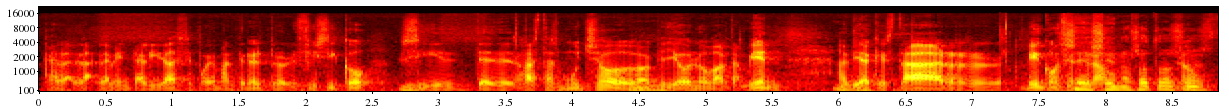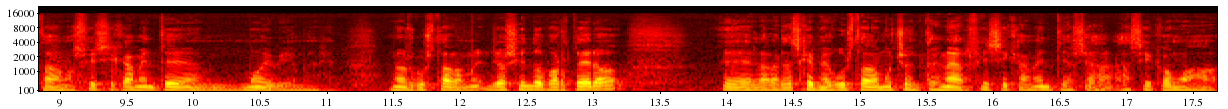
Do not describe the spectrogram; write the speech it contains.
Claro, La, la mentalidad se puede mantener, pero el físico, si te desgastas mucho, aquello no va tan bien. Había que estar bien Sí, concentrado. sí, nosotros ¿no? estábamos físicamente muy bien, muy bien. Nos gustaba. Yo siendo portero, eh, la verdad es que me gustaba mucho entrenar físicamente, o sea, así como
